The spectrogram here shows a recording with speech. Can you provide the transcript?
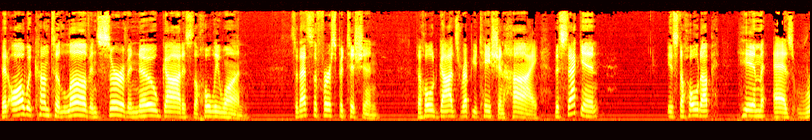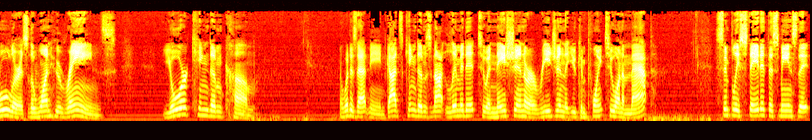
that all would come to love and serve and know God as the Holy One. So that's the first petition, to hold God's reputation high. The second is to hold up him as ruler, as the one who reigns. Your kingdom come. And what does that mean? God's kingdom is not limited to a nation or a region that you can point to on a map. Simply stated, this means that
